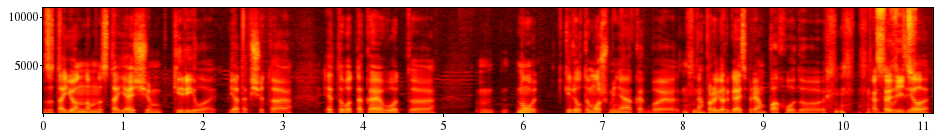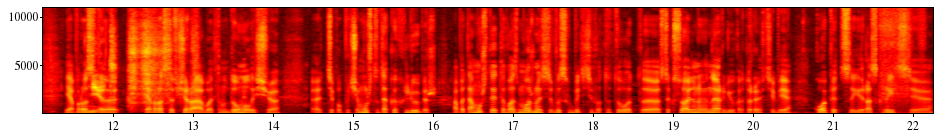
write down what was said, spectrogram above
затаенном настоящем Кирилла, я так считаю. Это вот такая вот, э, ну, Кирилл, ты можешь меня как бы опровергать прям по ходу этого Осадить. дела. Я просто, Нет. я просто вчера об этом думал еще. Э, Типа, почему же ты так их любишь? А потому что это возможность высвободить вот эту вот э, сексуальную энергию, которая в тебе копится, и раскрыть э,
